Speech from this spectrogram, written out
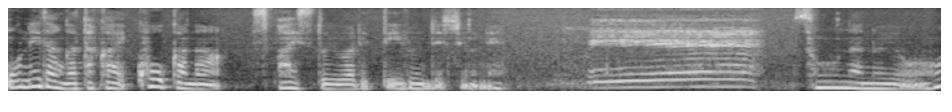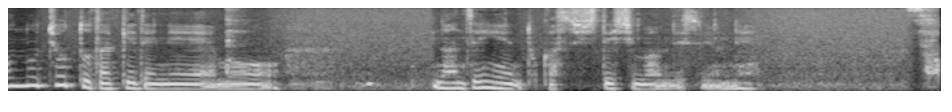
お値段が高い高価なスパイスと言われているんですよね。ええそうなのよ。ほんのちょっとだけでねもう何千円とかしてしまうんですよね。そう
